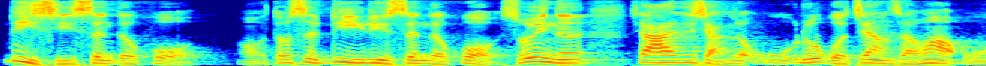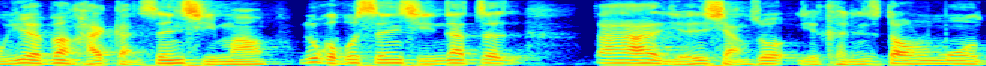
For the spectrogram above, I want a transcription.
利息升的货哦，都是利率升的货。所以呢，大家就想说，五如果这样子的话，五月份还敢升息吗？如果不升息，那这大家也是想说，也可能是到了末。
